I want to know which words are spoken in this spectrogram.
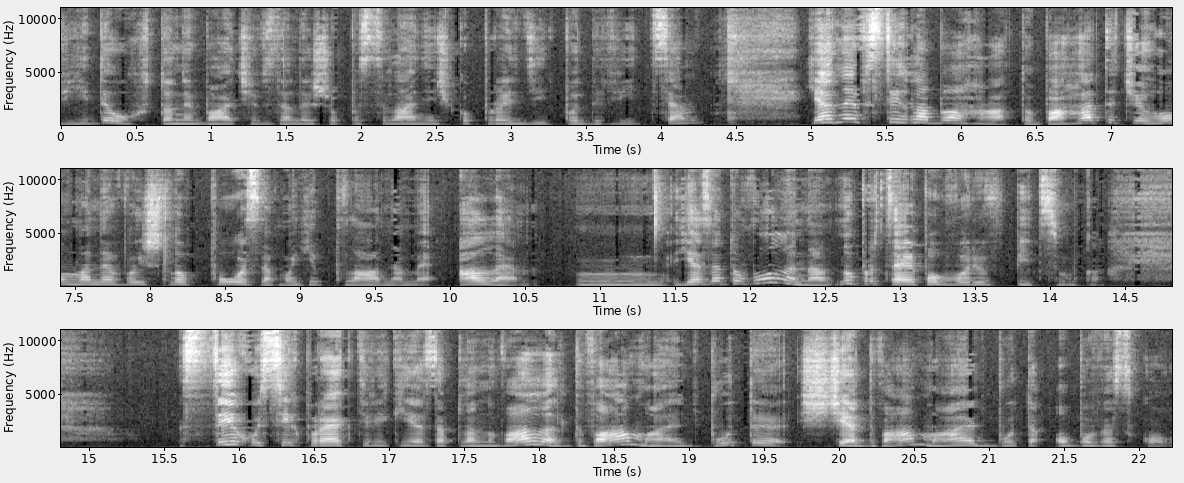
відео. Хто не бачив, залишу посиланнячко, пройдіть, подивіться. Я не встигла багато, багато чого в мене вийшло поза моїми планами, але я задоволена, ну про це я поговорю в підсумках. З цих усіх проєктів, які я запланувала, два мають бути, ще два мають бути обов'язково.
